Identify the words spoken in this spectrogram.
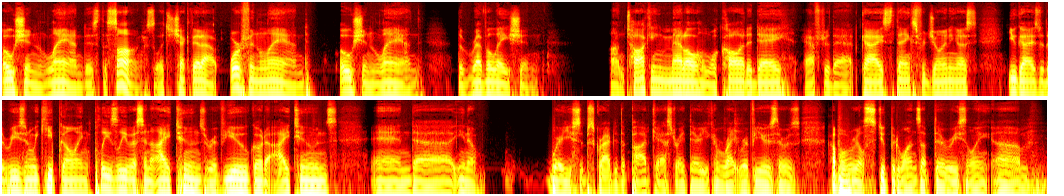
Ocean Land is the song. So let's check that out. Orphan Land, Ocean Land, the Revelation on Talking Metal, and we'll call it a day after that. Guys, thanks for joining us. You guys are the reason we keep going. Please leave us an iTunes review. Go to iTunes and, uh, you know, where you subscribe to the podcast right there. You can write reviews. There was a couple of real stupid ones up there recently. Um,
